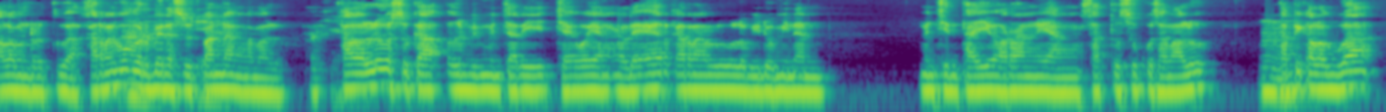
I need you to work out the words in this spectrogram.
Kalau menurut gua, karena gua Ah, berbeda sudut iya. pandang sama lu. Oke. Kalau lu suka lebih mencari cewek yang LDR karena lu lebih dominan mencintai orang yang satu suku sama lu. Hmm. Tapi kalau gua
